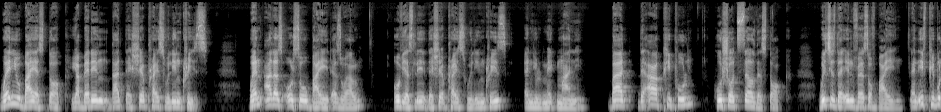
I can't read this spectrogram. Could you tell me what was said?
When you buy a stock, you are betting that the share price will increase. When others also buy it as well, obviously the share price will increase and you'll make money. But there are people who short sell the stock. which is the inverse of buying. And if people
